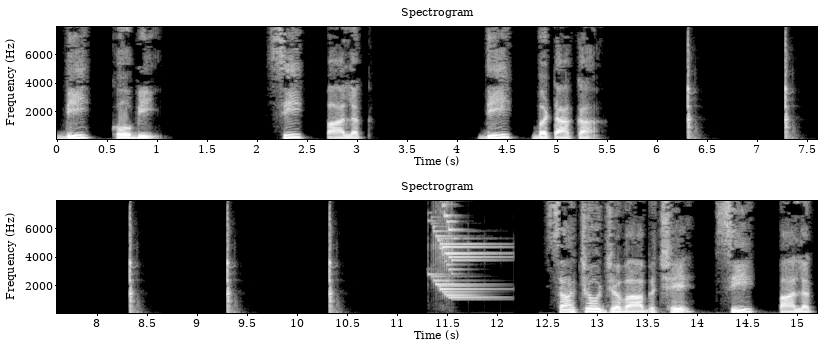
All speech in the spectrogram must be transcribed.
બી કોબી સી પાલક ડી બટાકા સાચો જવાબ છે સી પાલક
